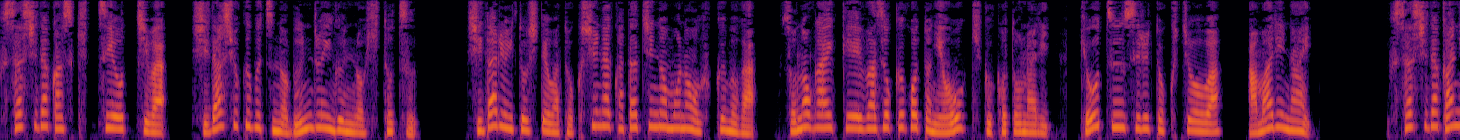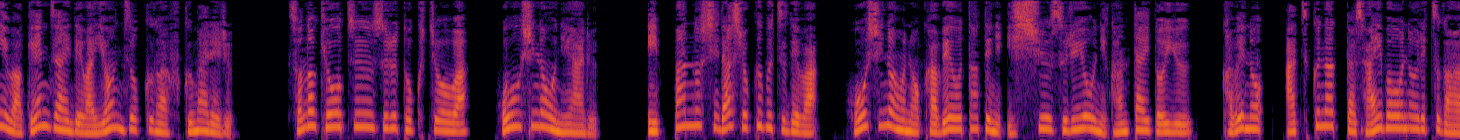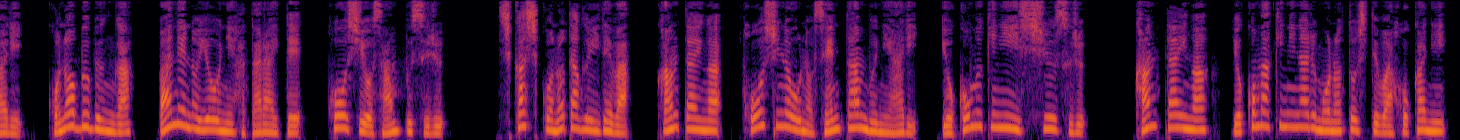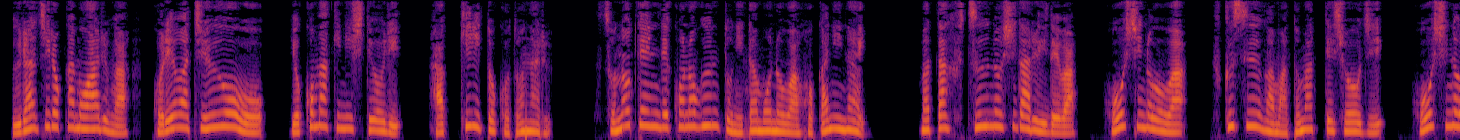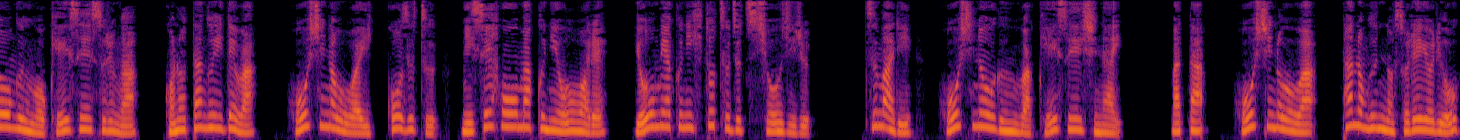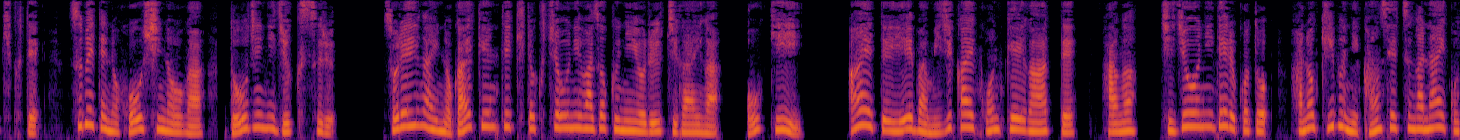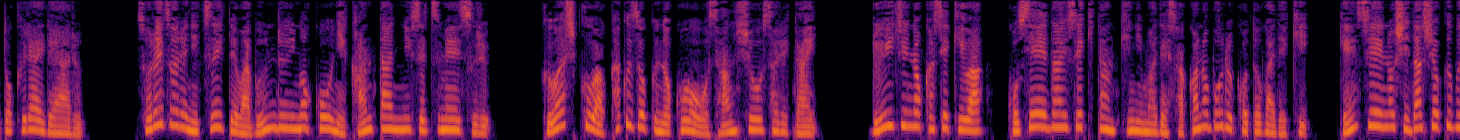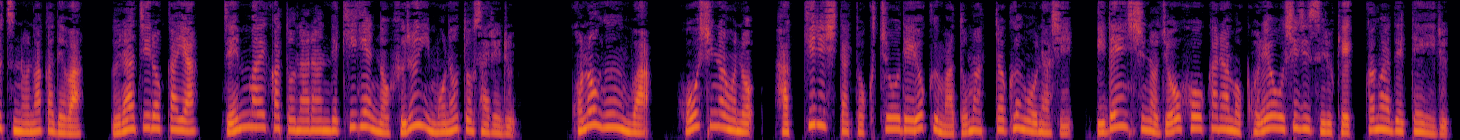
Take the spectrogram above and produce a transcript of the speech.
フサシダカスキッツヨッチは、シダ植物の分類群の一つ。シダ類としては特殊な形のものを含むが、その外形は属ごとに大きく異なり、共通する特徴はあまりない。フサシダ科には現在では4属が含まれる。その共通する特徴は、胞子脳にある。一般のシダ植物では、胞子脳の壁を縦に一周するように艦隊という壁の厚くなった細胞の列があり、この部分がバネのように働いて胞子を散布する。しかしこの類では、艦体が胞子脳の先端部にあり、横向きに一周する。艦体が横巻きになるものとしては他に裏白化もあるが、これは中央を横巻きにしており、はっきりと異なる。その点でこの群と似たものは他にない。また普通のシダ類では、胞子脳は複数がまとまって生じ、胞子脳群を形成するが、この類では、胞子脳は一個ずつ、偽包膜に覆われ、葉脈に一つずつ生じる。つまり、胞子脳群は形成しない。また、胞子脳は他の群のそれより大きくて、すべての胞子脳が同時に熟する。それ以外の外見的特徴には属による違いが大きい。あえて言えば短い根茎があって、葉が地上に出ること、葉の基部に関節がないことくらいである。それぞれについては分類の項に簡単に説明する。詳しくは各族の項を参照されたい。類似の化石は古生大石炭期にまで遡ることができ、原生のシダ植物の中では、ウラジロ科やゼンマイ科と並んで起源の古いものとされる。この群は、胞子脳のはっきりした特徴でよくまとまった群をなし、遺伝子の情報からもこれを支持する結果が出ている。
